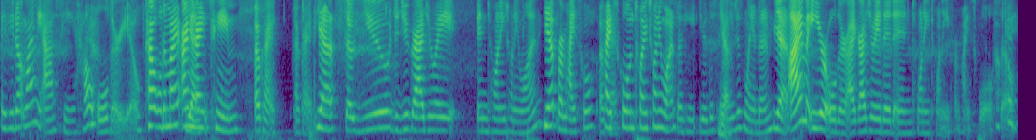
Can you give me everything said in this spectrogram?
If you don't mind me asking, how old are you? How old am I? I'm Yes. 19. Okay. Okay. Yes. So you did you graduate in 2021? Yep. From high school. high school in 2021. So he, you're the same Yeah. age as Landon. Yes. I'm a year older. I graduated in 2020 from high school. So Okay.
